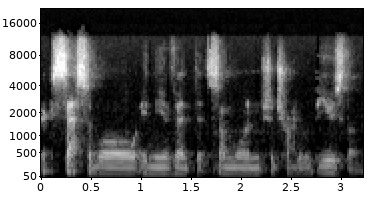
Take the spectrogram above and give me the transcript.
accessible in the event that someone should try to abuse them.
